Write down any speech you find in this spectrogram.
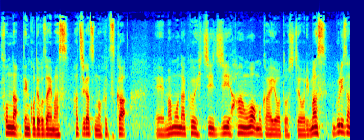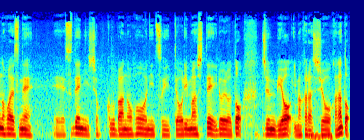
そんな天候でございます。8月の2日えー、間もなく7時半を迎えようとしております。グリさんの方はですねすで、ー、に職場の方についておりましていろいろと準備を今からしようかなと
